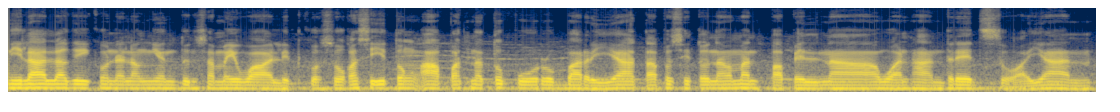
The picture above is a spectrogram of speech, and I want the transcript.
nilalagay ko na lang yan dun sa may wallet ko. So, kasi itong apat na to, puro barya. Tapos ito naman, papel na 100. So, ayan.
